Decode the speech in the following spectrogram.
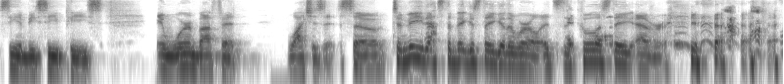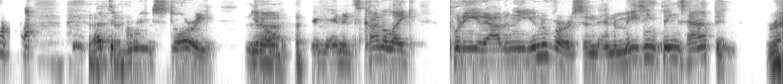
CNBC piece, and Warren Buffett watches it. So to me, that's the biggest thing in the world. It's the coolest thing ever. that's a great story, you yeah. know, and, and it's kind of like putting it out in the universe, and, and amazing things happen. Right.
